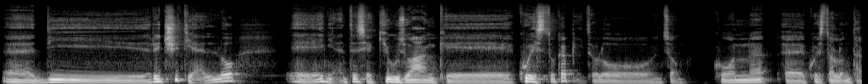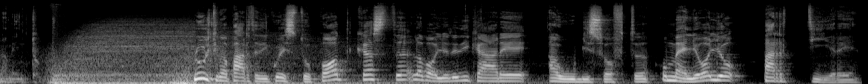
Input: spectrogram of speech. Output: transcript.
eh, di Riccitiello e niente, si è chiuso anche questo capitolo, insomma, con eh, questo allontanamento. L'ultima parte di questo podcast la voglio dedicare a Ubisoft, o meglio, voglio partire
